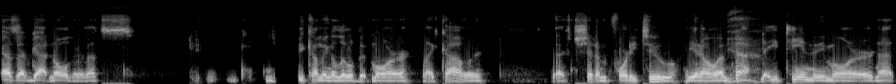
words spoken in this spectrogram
as I've gotten older, that's becoming a little bit more like, oh, shit, I'm 42. You know, I'm not 18 anymore, or not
